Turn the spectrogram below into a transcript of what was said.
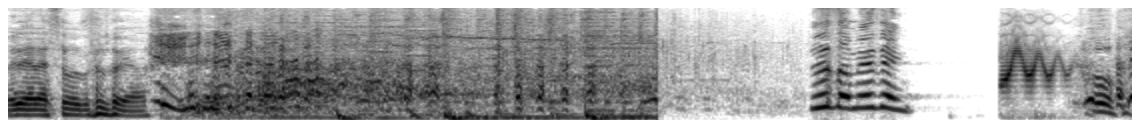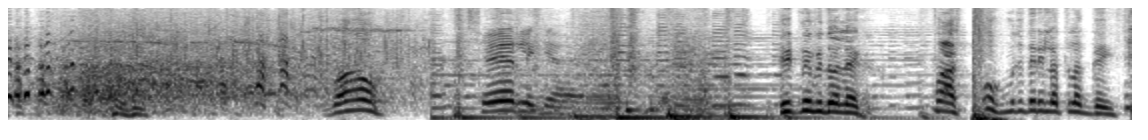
अरे यार ऐसे मत बोलो यार This is amazing. Oh. wow. शेर आया हिट में भी दो लेग फास्ट ओह मुझे तेरी लत लग गई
